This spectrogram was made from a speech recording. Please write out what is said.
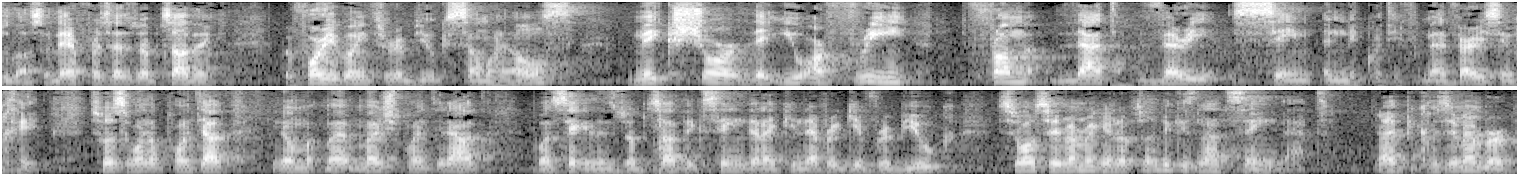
zulaso. Therefore, says Reb Tzaddik, before you're going to rebuke someone else, make sure that you are free from that very same iniquity, from that very same hate. So also I want to point out, you know, Moshe pointed out, one second, is Rab Tzaddik saying that I can never give rebuke? So also remember again, Rab Tzaddik is not saying that. Right? Because remember,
